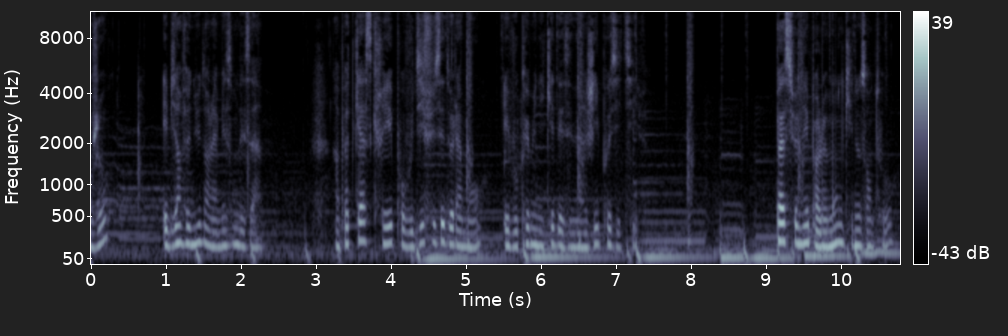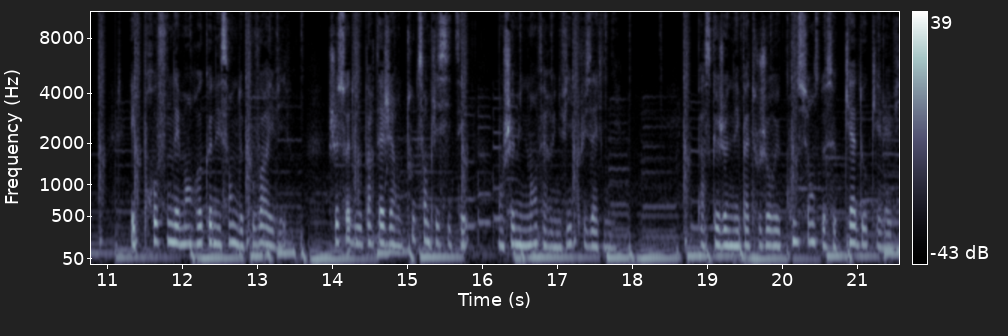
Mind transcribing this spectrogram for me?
Bonjour et bienvenue dans la Maison des âmes, un podcast créé pour vous diffuser de l'amour et vous communiquer des énergies positives. Passionnée par le monde qui nous entoure et profondément reconnaissante de pouvoir y vivre, je souhaite vous partager en toute simplicité mon cheminement vers une vie plus alignée. Parce que je n'ai pas toujours eu conscience de ce cadeau qu'est la vie,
